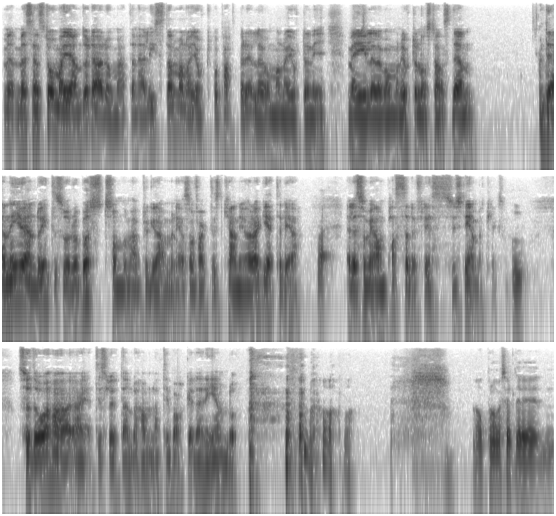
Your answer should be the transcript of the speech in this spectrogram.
Men, men sen står man ju ändå där då med att den här listan man har gjort på papper eller om man har gjort den i mail eller var man har gjort den någonstans. Den, den är ju ändå inte så robust som de här programmen är som faktiskt kan göra GTD. Nej. Eller som är anpassade för det systemet. Liksom. Mm. Så då har jag till slut ändå hamnat tillbaka där igen då. ja, på något sätt är det...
